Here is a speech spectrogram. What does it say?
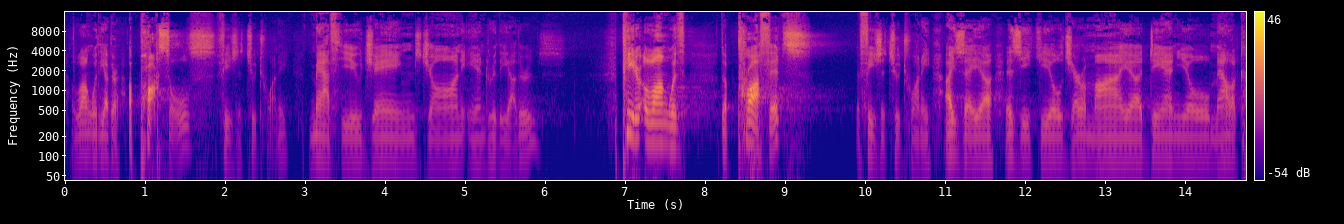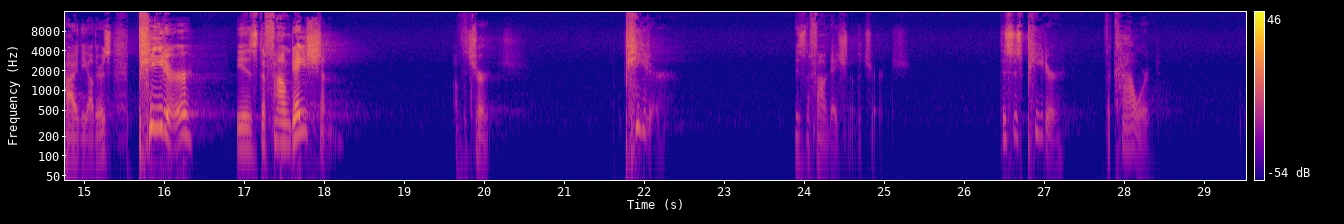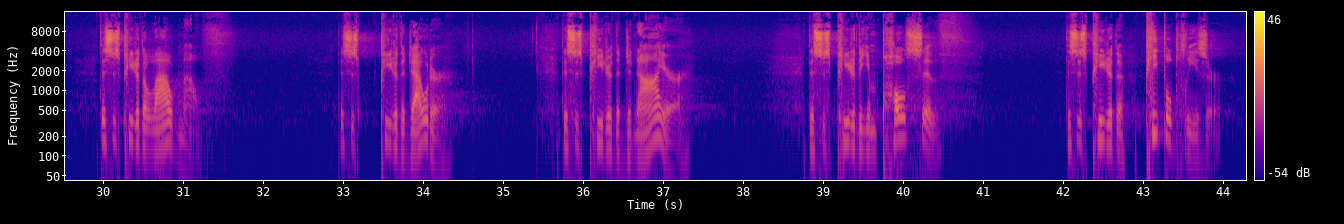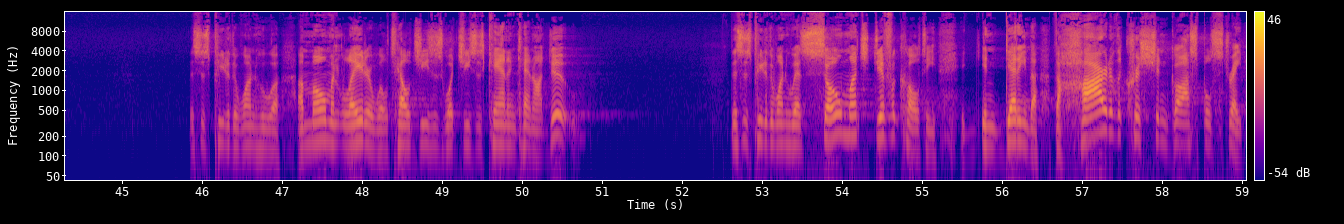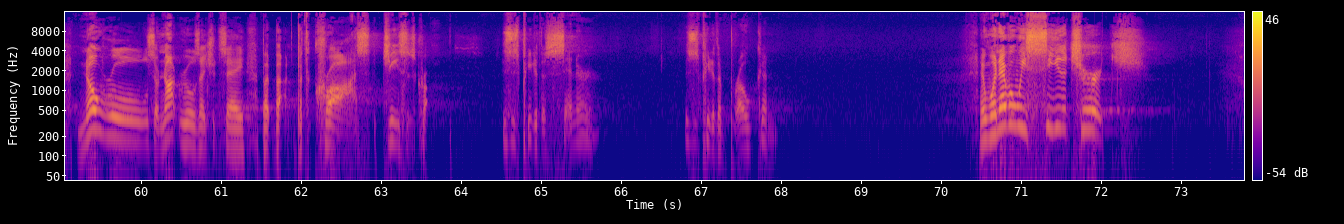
along with the other apostles, Ephesians 2:20, Matthew, James, John, Andrew, the others. Peter, along with the prophets, Ephesians 2:20, Isaiah, Ezekiel, Jeremiah, Daniel, Malachi, the others. Peter is the foundation of the church. Peter is the foundation of the church. This is Peter, the coward. This is Peter, the loudmouth. This is Peter the doubter. This is Peter the denier. This is Peter the impulsive. This is Peter the people pleaser. This is Peter the one who, uh, a moment later, will tell Jesus what Jesus can and cannot do. This is Peter, the one who has so much difficulty in getting the, the heart of the Christian gospel straight. No rules, or not rules, I should say, but, but, but the cross, Jesus' cross. This is Peter the sinner. This is Peter the broken. And whenever we see the church,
